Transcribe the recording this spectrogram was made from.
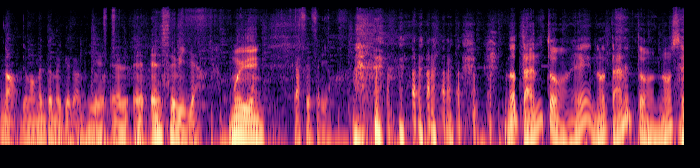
No, de momento me quedo aquí, en Sevilla. Muy bien. Café frío. no tanto, ¿eh? No tanto, no sé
